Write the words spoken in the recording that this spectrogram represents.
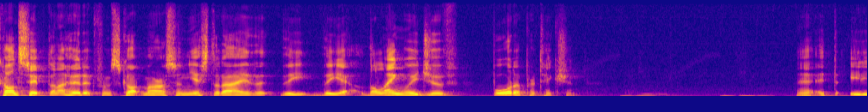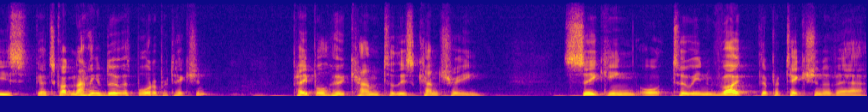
concept, and I heard it from Scott Morrison yesterday, that the, the, the language of border protection. It, it is, it's got nothing to do with border protection. People who come to this country seeking or to invoke the protection of our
